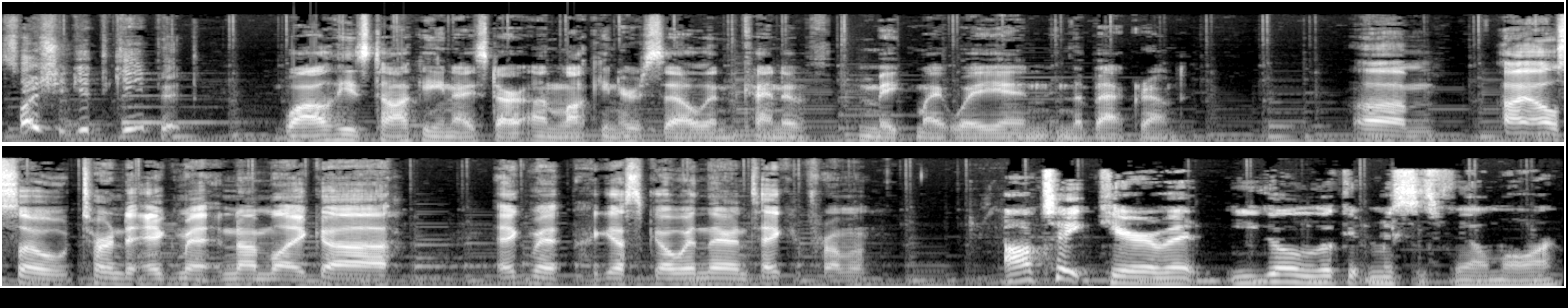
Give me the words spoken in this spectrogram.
So I should get to keep it. While he's talking, I start unlocking her cell and kind of make my way in in the background. Um, I also turn to Igmit and I'm like, uh, Igmit, I guess go in there and take it from him. I'll take care of it. You go look at Mrs. Fillmore.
